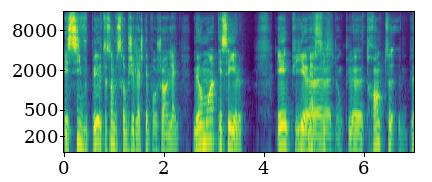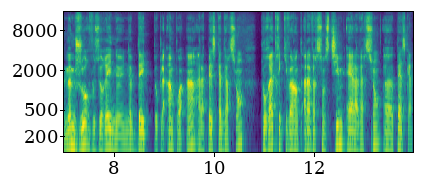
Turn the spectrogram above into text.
Et s'il vous plaît, de toute façon, vous serez obligé de l'acheter pour jouer online. Mais au moins, essayez-le. Et puis, euh, donc le 30, le même jour, vous aurez une, une update, donc la 1.1 à la PS4 version, pour être équivalente à la version Steam et à la version euh, PS4.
